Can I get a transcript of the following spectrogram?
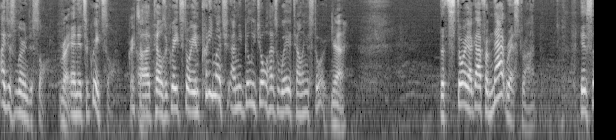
I just learned this song, Right. And it's a great song. Great song. Uh, it tells a great story, and pretty much, I mean, Billy Joel has a way of telling a story. Yeah. The story I got from that restaurant is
